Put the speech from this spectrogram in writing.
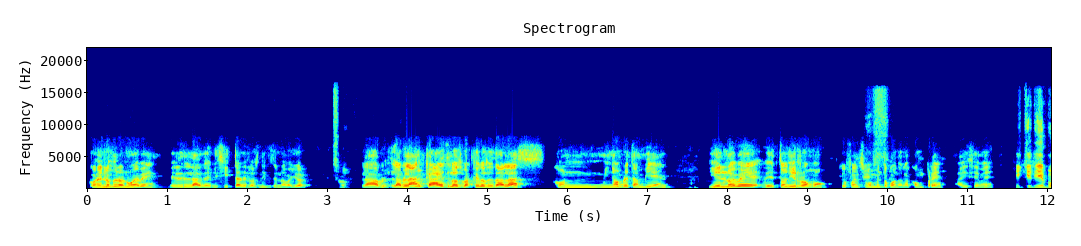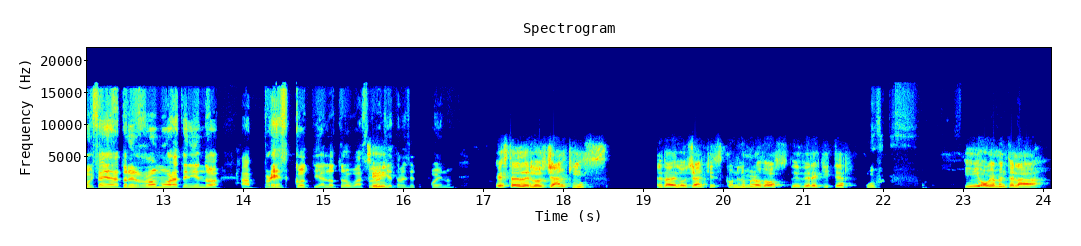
con el número 9, es la de visita de los Knicks de Nueva York. La, la blanca es de los Vaqueros de Dallas, con mi nombre también, y el 9 de Tony Romo, que fue en su momento cuando la compré, ahí se ve. ¿Y qué tiempo que está en Tony Romo ahora teniendo a Prescott y al otro basura Sí. que ya también se fue, ¿no? Esta es de los Yankees, es la de los Yankees con el número 2 de Derek. Uf. Y obviamente la,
